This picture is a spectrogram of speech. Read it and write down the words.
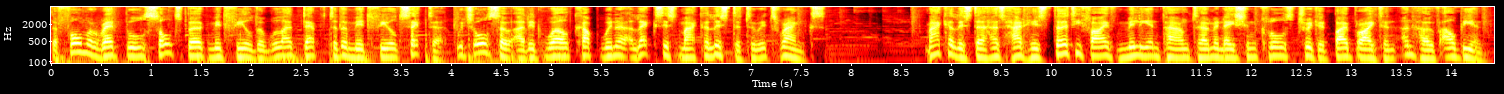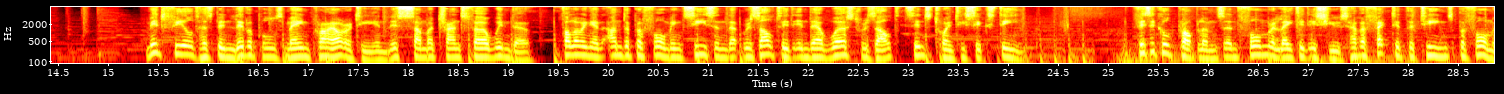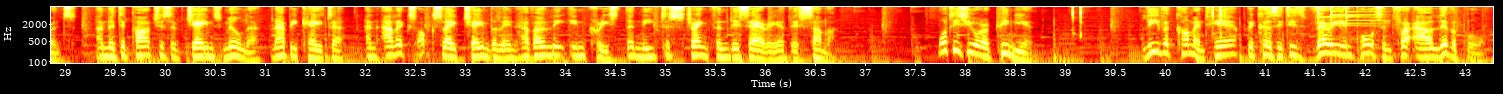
The former Red Bull Salzburg midfielder will add depth to the midfield sector, which also added World Cup winner Alexis Mac Allister to its ranks. Mac Allister has had his £35 million termination clause triggered by Brighton and Hove Albion. Midfield has been Liverpool's main priority in this summer transfer window, following an underperforming season that resulted in their worst result since 2016. Physical problems and form-related issues have affected the team's performance, and the departures of James Milner, Naby Keita, and Alex Oxlade-Chamberlain have only increased the need to strengthen this area this summer. What is your opinion? Leave a comment here because it is very important for our Liverpool.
